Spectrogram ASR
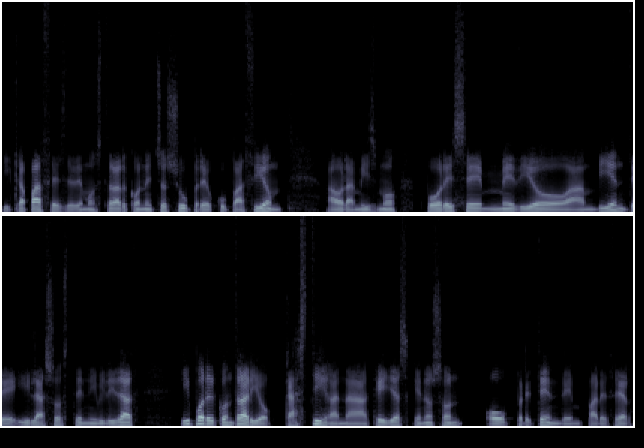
y capaces de demostrar con hechos su preocupación ahora mismo por ese medio ambiente y la sostenibilidad y por el contrario castigan a aquellas que no son o pretenden parecer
